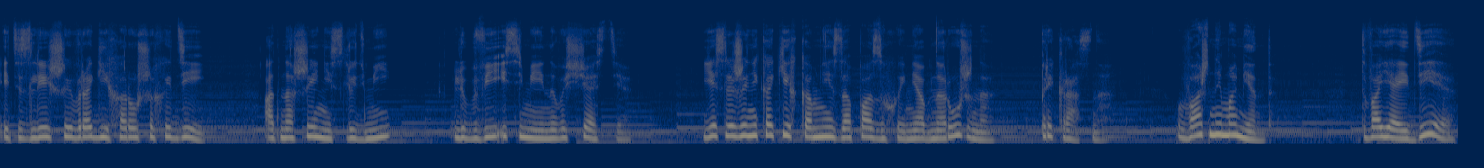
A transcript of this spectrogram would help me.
эти злейшие враги хороших идей, отношений с людьми, любви и семейного счастья – если же никаких камней за пазухой не обнаружено, прекрасно. Важный момент. Твоя идея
